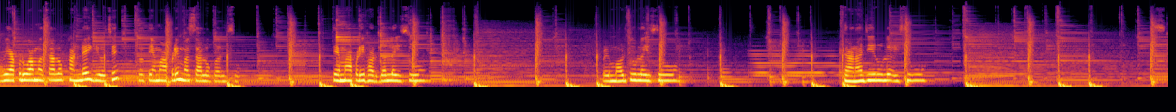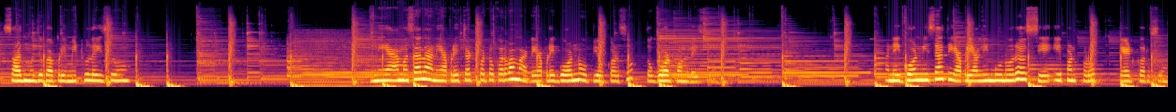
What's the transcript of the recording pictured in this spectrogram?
હવે આપણો આ મસાલો ખાંડાઈ ગયો છે, તો તેમાં આપણે મસાલો કરીશું. તેમાં આપણે હળદર લઈશું. આપણે મરચું લઈશું. ધાણા જીરું લઈશું. સ્વાદ મુજબ આપણે મીઠું લઈશું. અને આ મસાલાને આપણે ચટપટો કરવા માટે આપણે ગોળનો ઉપયોગ કરશું, તો ગોળ પણ લઈશું. અને ગોળની સાથે આપણે આ લીંબુનો રસ છે એ પણ થોડોક એડ કરશું.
